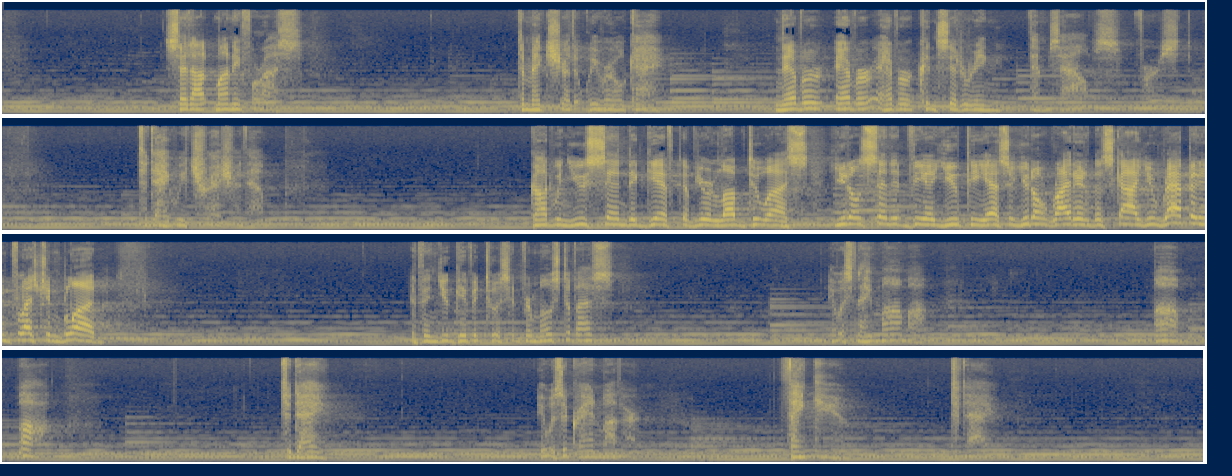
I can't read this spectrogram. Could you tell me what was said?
set out money for us to make sure that we were okay. Never, ever, ever considering themselves first. Today we treasure them. God, when you send a gift of your love to us, you don't send it via UPS or you don't write it in the sky. You wrap it in flesh and blood. And then you give it to us. And for most of us, it was named Mama. Mom, Ma. Today, it was a grandmother. Thank you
